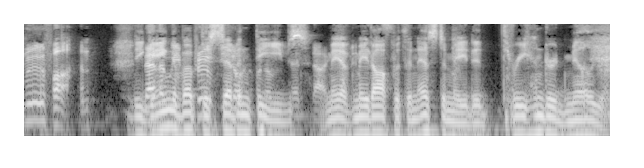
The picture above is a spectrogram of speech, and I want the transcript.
move on. the now that gang we of up to proved you don't seven know what thieves Venn may have diagram made is. off with an estimated 300 million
